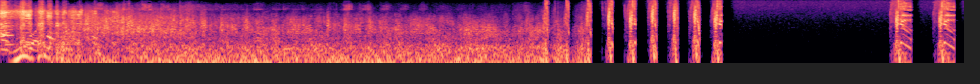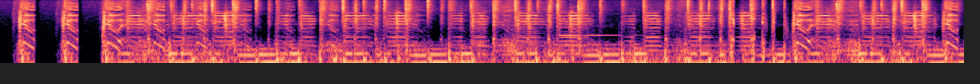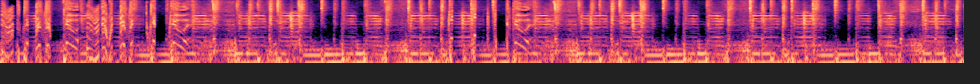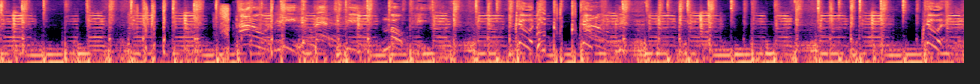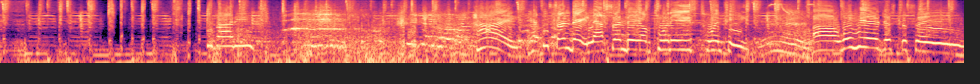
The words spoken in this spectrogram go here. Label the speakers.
Speaker 1: I
Speaker 2: Sunday, of 2020. Uh, we're here just to say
